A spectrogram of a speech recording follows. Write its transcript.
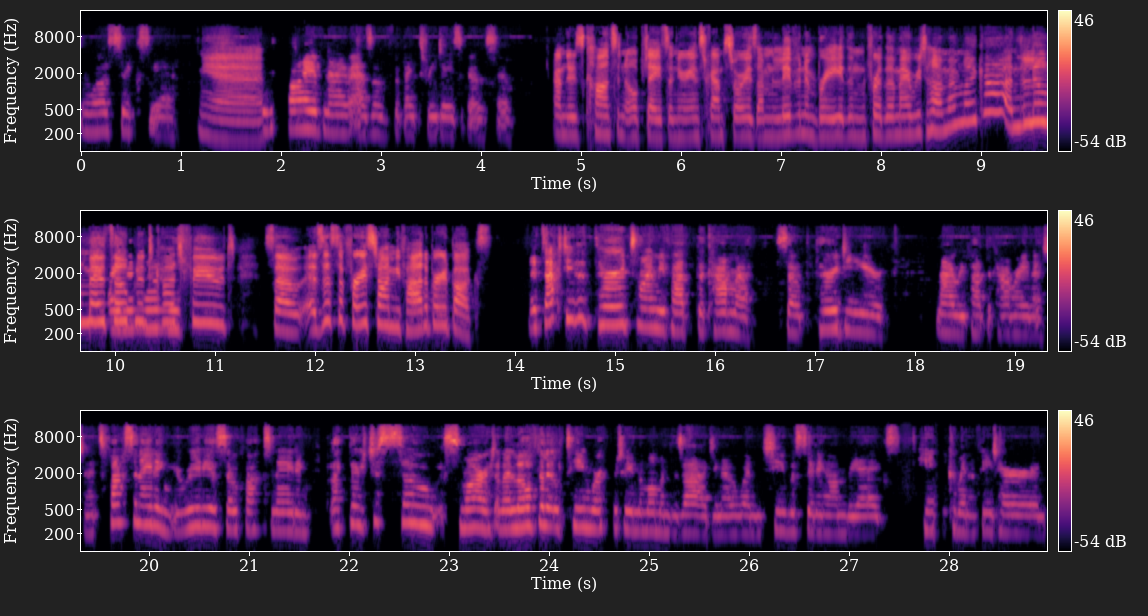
There was six, yeah. Yeah, There's five now as of about three days ago. So and there's constant updates on your Instagram stories. I'm living and breathing for them every time. I'm like, oh, and the little mouths opening to catch food. So, is this the first time you've had a bird box? it's actually the third time we've had the camera. So the third year now we've had the camera in it, and it's fascinating. It really is so fascinating. Like they're just so smart, and I love the little teamwork between the mum and the dad. You know, when she was sitting on the eggs, he'd come in and feed her, and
